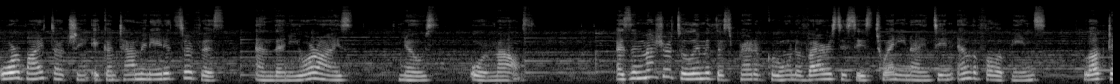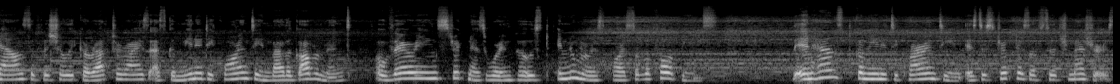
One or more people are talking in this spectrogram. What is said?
or by touching a contaminated surface and then your eyes, nose, or mouth. As a measure to limit the spread of coronavirus disease 2019 in the Philippines, lockdowns officially characterized as community quarantine by the government of varying strictness were imposed in numerous parts of the Philippines. The enhanced community quarantine is the strictest of such measures.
